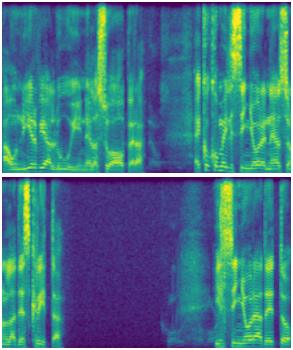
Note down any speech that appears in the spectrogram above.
a unirvi a Lui nella sua opera. Ecco come il Signore Nelson l'ha descritta. Il Signore ha detto,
